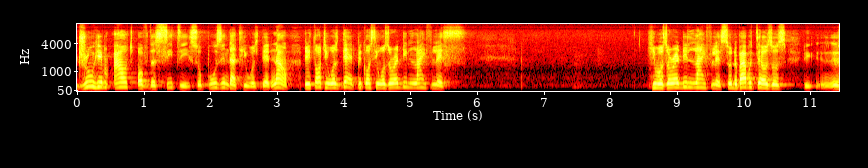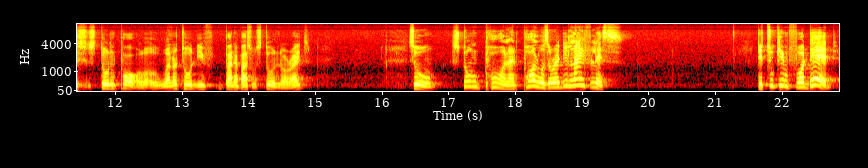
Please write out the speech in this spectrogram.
drew him out of the city, supposing that he was dead. Now, they thought he was dead because he was already lifeless. He was already lifeless. So the Bible tells us uh, stoned Paul. We're not told if Barnabas was stoned, all right? So, stoned Paul, and Paul was already lifeless. They took him for dead.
